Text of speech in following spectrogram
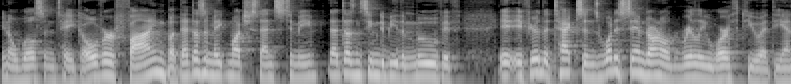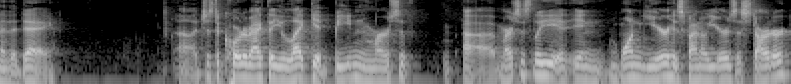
you know Wilson take over. Fine, but that doesn't make much sense to me. That doesn't seem to be the move. If if you're the Texans, what is Sam Darnold really worth to you at the end of the day? Uh, just a quarterback that you let get beaten mercif- uh, mercilessly in one year, his final year as a starter.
